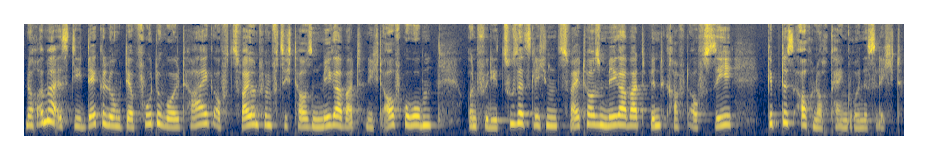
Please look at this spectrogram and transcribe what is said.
Noch immer ist die Deckelung der Photovoltaik auf 52.000 Megawatt nicht aufgehoben und für die zusätzlichen 2000 Megawatt Windkraft auf See gibt es auch noch kein grünes Licht.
